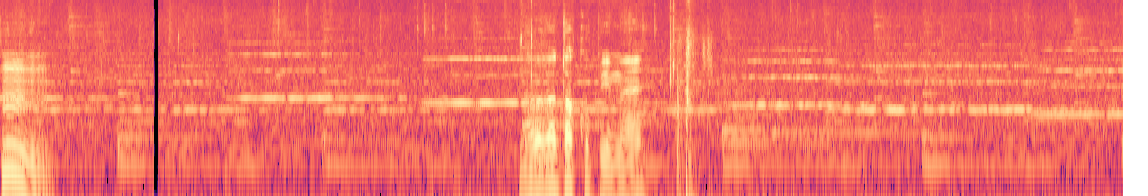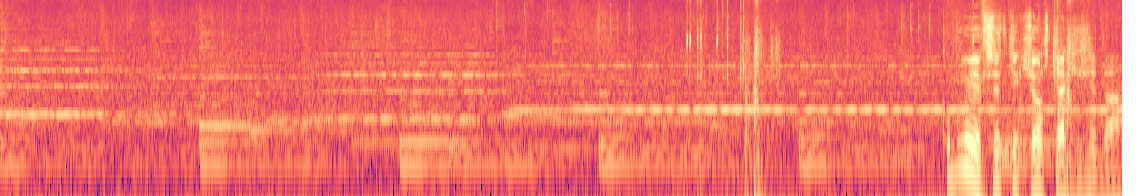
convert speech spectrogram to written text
Hmm. Na pewno to kupimy. Kupimy wszystkie książki, jakie się da.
